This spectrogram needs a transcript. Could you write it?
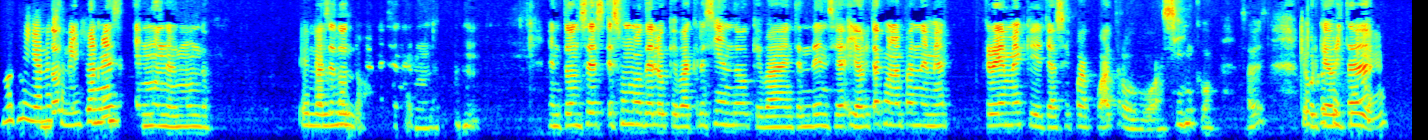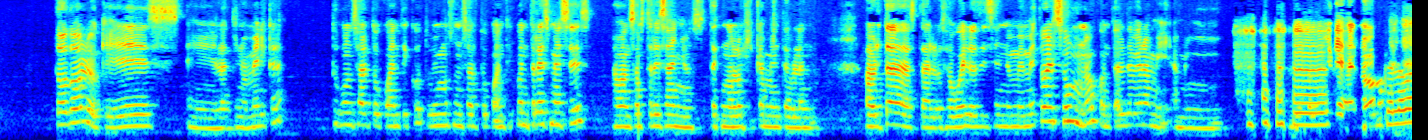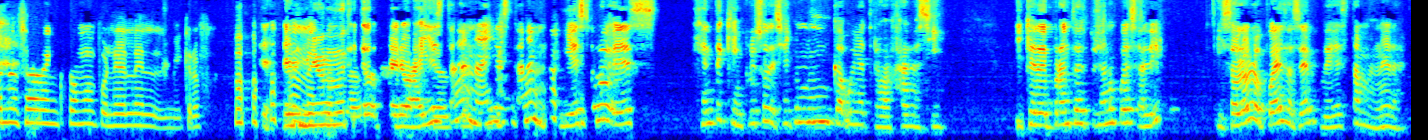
¿Dos millones en millones en, el mundo. En el mundo. en el mundo. Entonces, es un modelo que va creciendo, que va en tendencia, y ahorita con la pandemia créeme que ya se fue a cuatro o a cinco, ¿sabes? Porque ahorita ¿eh? todo lo que es eh, Latinoamérica tuvo un salto cuántico, tuvimos un salto cuántico en tres meses, avanzamos tres años tecnológicamente hablando. Ahorita hasta los abuelos dicen, me meto al Zoom, ¿no? Con tal de ver a mi... A mi, ¿no? Que luego no saben cómo ponerle el micrófono. el pero ahí están, ahí están. Y eso es gente que incluso decía, yo nunca voy a trabajar así y que de pronto después ya no puedes salir y solo lo puedes hacer de esta manera.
